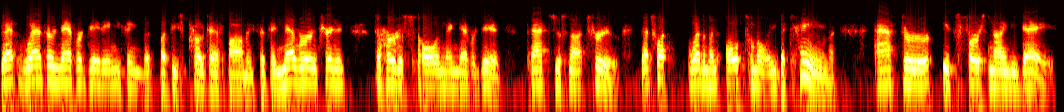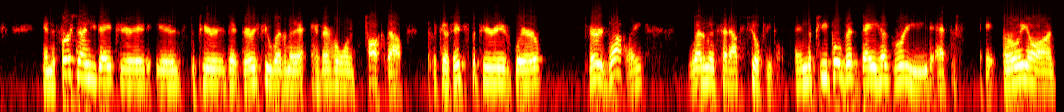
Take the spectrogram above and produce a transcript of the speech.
that Weather never did anything but, but these protest bombings, that they never intended to hurt a soul and they never did. That's just not true. That's what Weatherman ultimately became after its first 90 days. And the first 90 day period is the period that very few weathermen have ever wanted to talk about because it's the period where, very bluntly, weathermen set out to kill people. And the people that they agreed at the, early on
